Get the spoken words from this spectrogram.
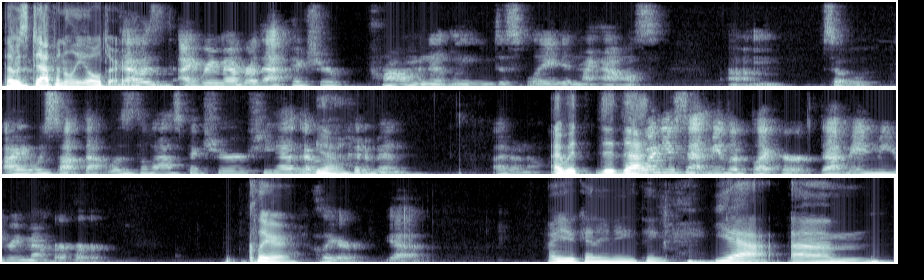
That was definitely older. That was. I remember that picture prominently displayed in my house. Um, so I always thought that was the last picture she had. That Yeah. could have been. I don't know. I would did the that one you sent me looked like her. That made me remember her clear. clear. Yeah. Are you getting anything? yeah. Um,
